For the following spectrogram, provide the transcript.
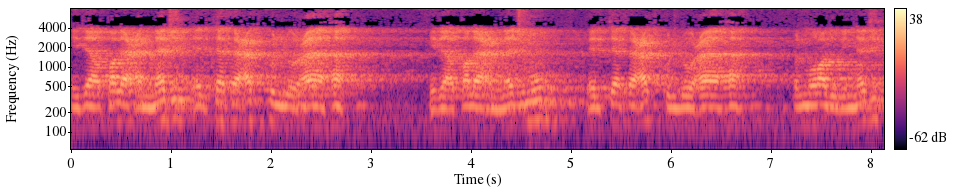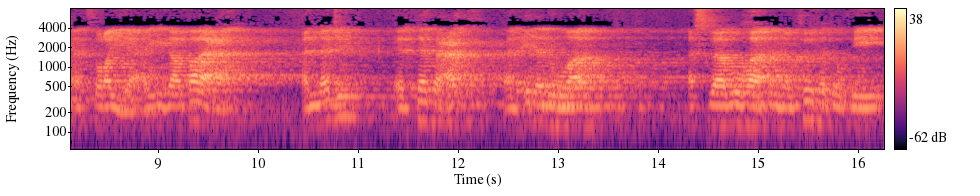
إذا طلع النجم ارتفعت كل عاهة. إذا طلع النجم ارتفعت كل عاهة. والمراد بالنجم الثريا أي إذا طلع النجم ارتفعت العلل وأسبابها المبثوثة في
